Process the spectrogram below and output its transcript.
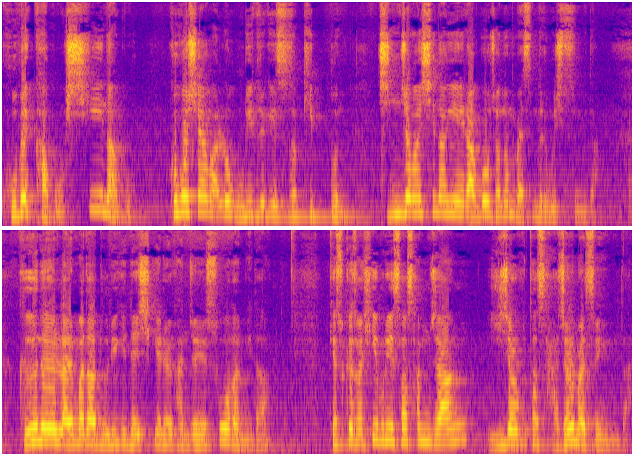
고백하고, 시인하고, 그것이야말로 우리들에게 있어서 기쁜, 진정한 신앙이라고 저는 말씀드리고 싶습니다. 그 은혜를 날마다 누리게 되시기를 간절히 소원합니다. 계속해서 히브리서 3장 2절부터 4절 말씀입니다.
